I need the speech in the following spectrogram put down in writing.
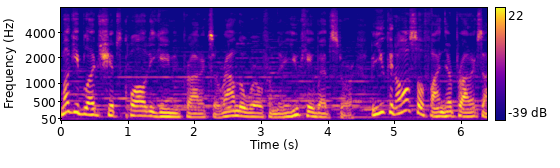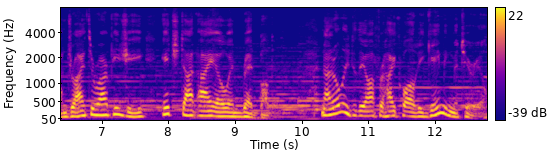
Monkey Blood ships quality gaming products around the world from their UK web store, but you can also find their products on DriveThruRPG, itch.io, and Redbubble. Not only do they offer high quality gaming material,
